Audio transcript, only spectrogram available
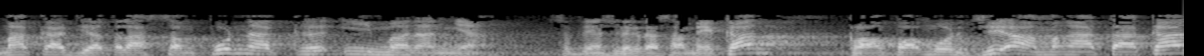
maka dia telah sempurna keimanannya. Seperti yang sudah kita sampaikan, kelompok Murji'ah mengatakan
